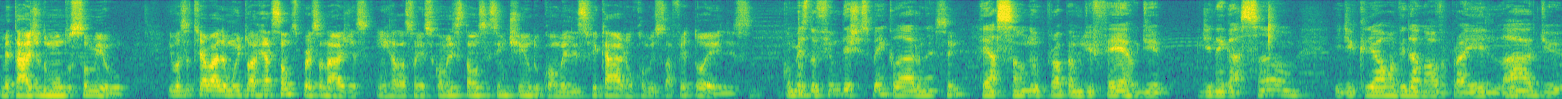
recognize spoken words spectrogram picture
metade do mundo sumiu. E você trabalha muito a reação dos personagens em relação a isso, como eles estão se sentindo, como eles ficaram, como isso afetou eles. O começo do filme deixa isso bem claro, né? Sim. Reação do próprio Homem de Ferro, de, de negação e de criar uma vida nova para ele lá, de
